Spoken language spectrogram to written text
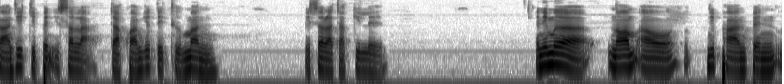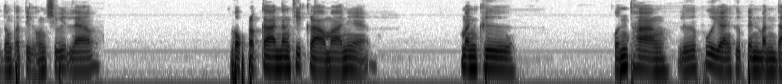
การที่จิตเป็นอิสระจากความยึดติดถือมั่น อิสระจากกิเลส อันนี้เมื่อน้อมเอานิพพานเป็นอุดมคติของชีวิตแล้วหกประการดังที่กล่าวมาเนี่ยมันคือหนทางหรือผู้ยันคือเป็นบันได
